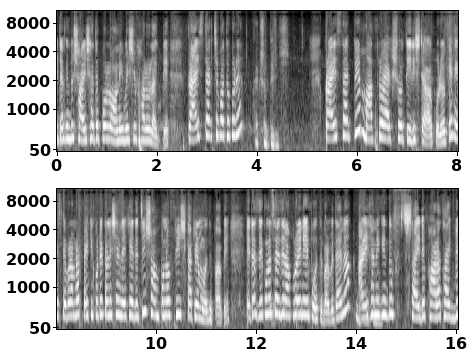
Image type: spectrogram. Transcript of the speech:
এটা কিন্তু শাড়ির সাথে পরলে অনেক বেশি ভালো লাগবে। প্রাইস থাকছে কত করে? একশো তিরিশ। প্রাইস থাকবে মাত্র একশো তিরিশ টাকা করে ওকে নেক্সট এবার আমরা পেটিকোটের কালেকশন রেখে দিচ্ছি সম্পূর্ণ ফিশ কাটের মধ্যে পাবে। এটা যে কোনো সাইজের আপুরাই নিয়ে পরতে পারবে তাই না? আর এখানে কিন্তু সাইডে ফাড়া থাকবে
